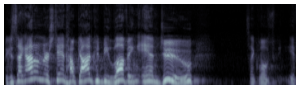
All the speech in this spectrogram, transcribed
Because like I don't understand how God could be loving and do. It's like, well, if, if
